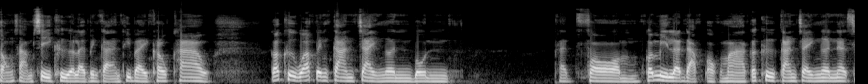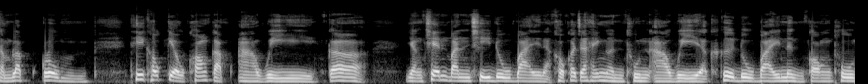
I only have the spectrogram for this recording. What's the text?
สองสามสี่คืออะไรเป็นการอธิบายคร่าว ๆ ก็คือว่าเป็นการจ่ายเงินบน แพลตฟอร์ม ก็มีระดับออกมาก็คือการจ่ายเงินเนี่ยสำหรับกลุ่มที่เขาเกี่ยวข้องกับ RV ก็อย่างเช่นบัญชีดูไบเนี่ยเขาก็จะให้เงินทุน RV อะก็คือดูไบหนึ่งกองทุน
